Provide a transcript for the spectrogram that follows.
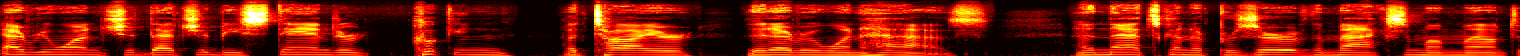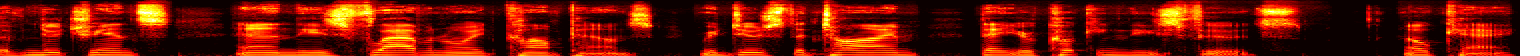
everyone should that should be standard cooking attire that everyone has. And that's going to preserve the maximum amount of nutrients and these flavonoid compounds, reduce the time that you're cooking these foods. Okay.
